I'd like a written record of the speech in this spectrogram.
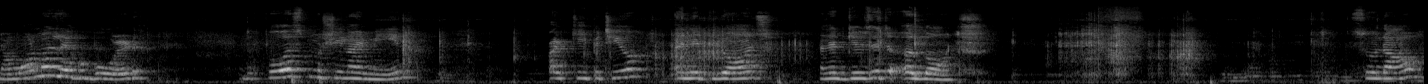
Now on my Lego board, the first machine I made, I keep it here and it launch and it gives it a launch. So now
